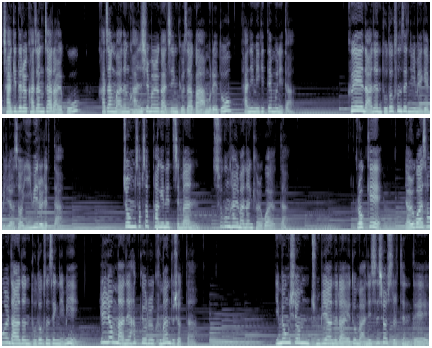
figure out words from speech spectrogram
자기들을 가장 잘 알고 가장 많은 관심을 가진 교사가 아무래도 담임이기 때문이다. 그해 나는 도덕 선생님에게 밀려서 2위를 했다. 좀 섭섭하긴 했지만 수긍할 만한 결과였다. 그렇게 열과 성을 다하던 도덕 선생님이 1년 만에 학교를 그만두셨다. 임용시험 준비하느라 애도 많이 쓰셨을 텐데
